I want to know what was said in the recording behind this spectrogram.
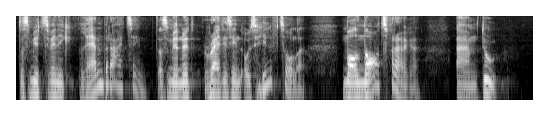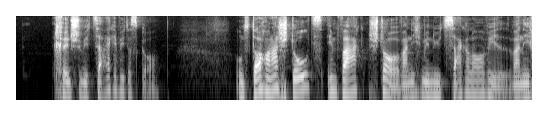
Dass wir zu wenig lernbereit sind. Dass wir nicht ready sind, uns Hilfe zu holen. Mal nachzufragen. Ähm, du, könntest du mir zeigen, wie das geht? Und da kann auch Stolz im Weg stehen, wenn ich mir nichts sagen lassen will. Wenn ich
